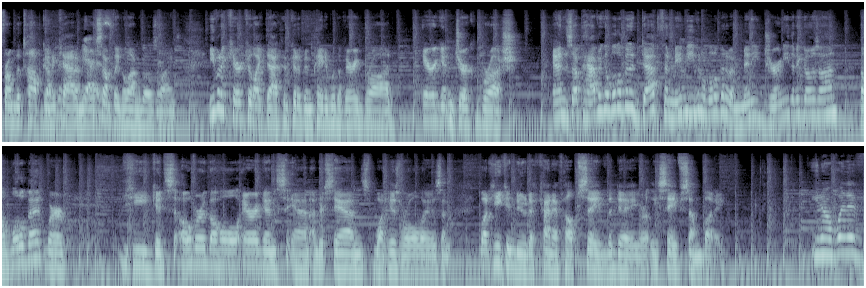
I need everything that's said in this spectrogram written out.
from the Top Gun Academy or something along those lines. Even a character like that, who could have been painted with a very broad, arrogant jerk brush, ends up having a little bit of depth and maybe mm-hmm. even a little bit of a mini journey that he goes on. A little bit where he gets over the whole arrogance and understands what his role is and what he can do to kind of help save the day or at least save somebody. You know, one of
